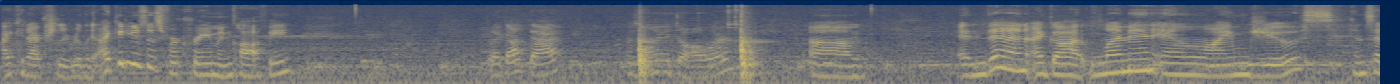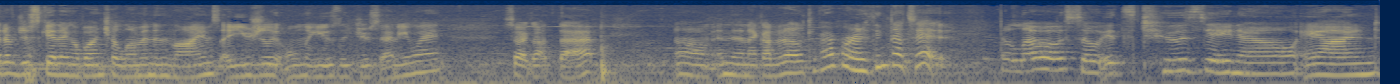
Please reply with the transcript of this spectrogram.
I could actually really, I could use this for cream and coffee. But I got that. It was only a dollar. Um, and then I got lemon and lime juice. Instead of just getting a bunch of lemon and limes, I usually only use the juice anyway. So I got that. Um, and then I got it Dr. Pepper, and I think that's it. Hello, so it's Tuesday now, and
